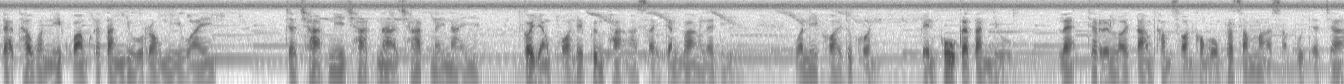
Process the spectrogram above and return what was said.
แต่ถ้าวันนี้ความกระตัญญูเรามีไว้ จะชาตินี้ชาติหน้าชาติไหนๆก็ยังพอได้พึ่งพาอาศัยกันบ้างและดี วันนี้ขอให้ทุกคนเป็นผู้กระตัญญูและเจริญรอยตามคำสอนขององค์พระสัมมาสัมพุทธเจ้า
